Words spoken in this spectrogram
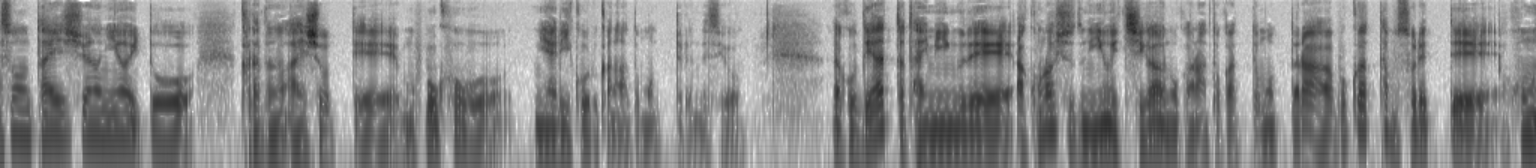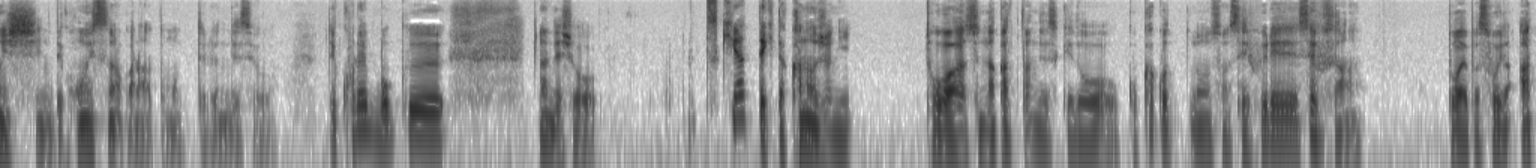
その体臭の匂いと体の相性ってもう僕ほぼニアリーイコールかなと思ってるんですよ。だからこう出会ったタイミングで、あ、この人と匂い違うのかなとかって思ったら、僕は多分それって本心って本質なのかなと思ってるんですよ。で、これ僕、なんでしょう。付き合ってきた彼女にとはなかったんですけど、過去のそのセフレ、セフさんとはやっぱそういうのあっ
